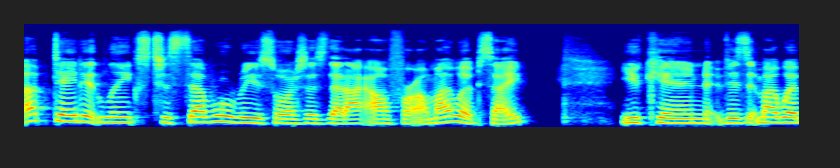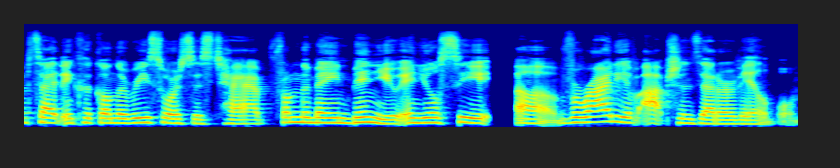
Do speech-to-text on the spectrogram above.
updated links to several resources that I offer on my website. You can visit my website and click on the resources tab from the main menu, and you'll see a variety of options that are available.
